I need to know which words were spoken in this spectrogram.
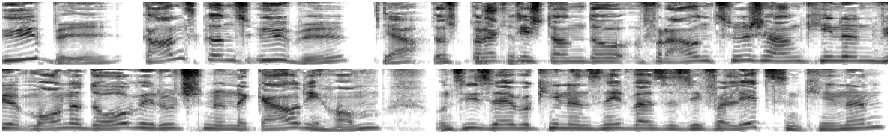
übel, ganz, ganz übel, Ja, dass das praktisch dann da Frauen zuschauen können, wie Männer da rutschen und eine Gaudi haben und sie selber können es nicht, weil sie sich verletzen können.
